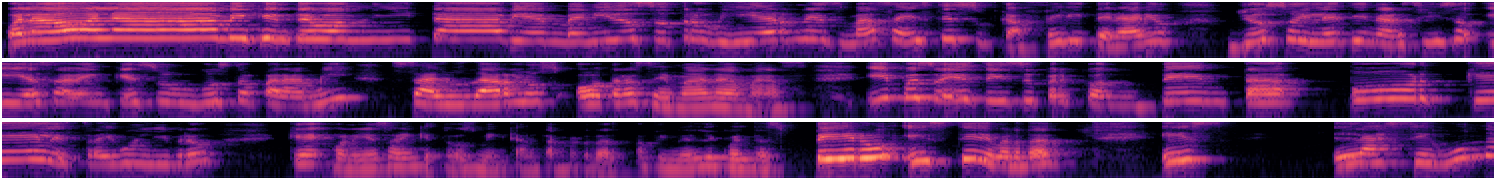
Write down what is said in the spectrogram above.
hola, mi gente bonita. Bienvenidos otro viernes más a este su café literario. Yo soy Leti Narciso y ya saben que es un gusto para mí saludarlos otra semana más. Y pues hoy estoy súper contenta porque les traigo un libro que, bueno, ya saben que todos me encantan, ¿verdad? A final de cuentas, pero este de verdad es la segunda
